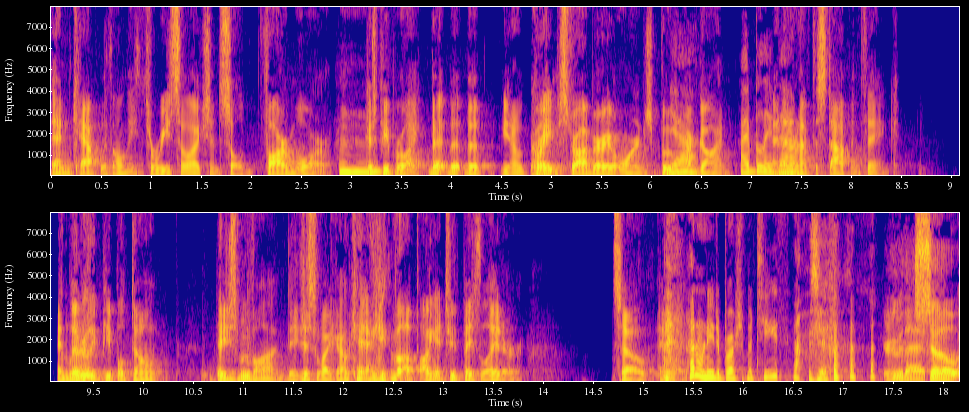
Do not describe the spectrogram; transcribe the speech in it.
end cap with only three selections sold far more Mm-hmm. because people are like, bip, bip, bip, you know, grape, strawberry, orange, boom, Yeah, I'm gone. I believe and I don't have to stop and think. And literally, people don't. They just move on. They just like, okay, I give up. I'll get toothpaste later. So anyway, I don't need to brush my teeth. Through that. so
